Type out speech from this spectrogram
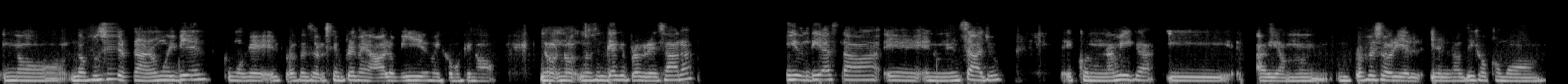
no, no funcionaron muy bien, como que el profesor siempre me daba lo mismo y como que no, no, no, no sentía que progresara. Y un día estaba eh, en un ensayo eh, con una amiga y había un, un profesor y él, y él nos dijo como,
